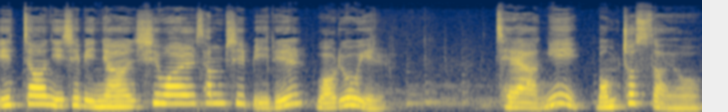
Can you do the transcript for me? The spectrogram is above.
2022년 10월 31일 월요일 재앙이 멈췄어요.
